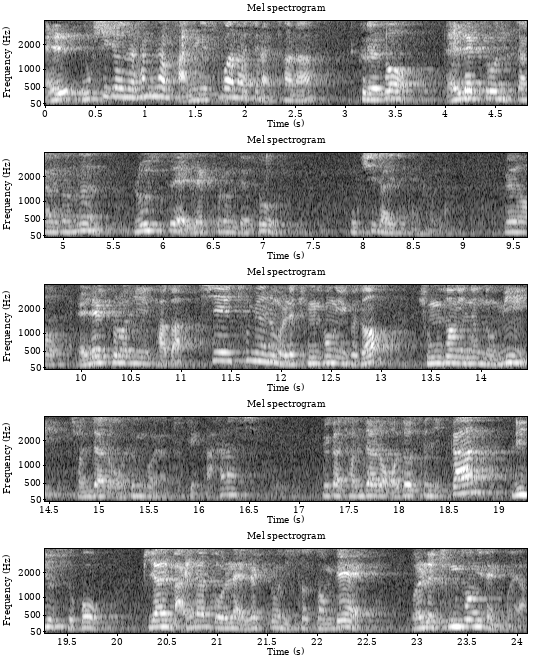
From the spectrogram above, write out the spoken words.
엘, 옥시전을 항상 반응에 수반하진 않잖아. 그래서 엘렉트론 입장에서는 로스 엘렉트론 돼도 옥시다이즈 되는 거야. 그래서 엘렉트론이 봐봐. CA2면은 원래 중성이거든? 중성 있는 놈이 전자를 얻은 거야. 두 개가 하나씩. 그러니까 전자를 얻었으니까 리듀스고 Br 원래 엘렉트론이 있었던 게 원래 중성이 된 거야.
